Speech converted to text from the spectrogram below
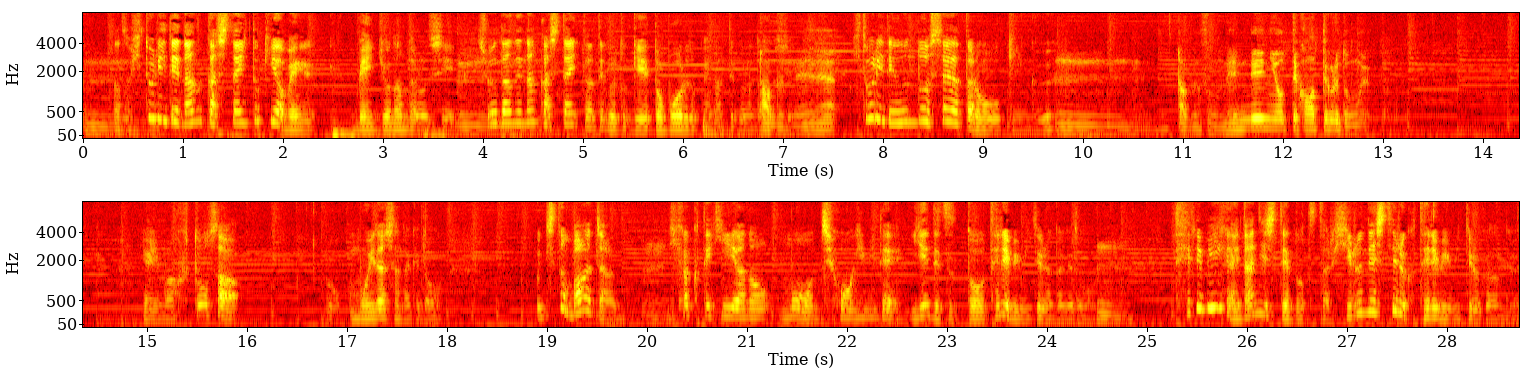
うん。なんか一人で何かしたい時は勉勉強なんだろうし、うん。集団で何かしたいってなってくるとゲートボールとかになってくるんだ多ろうし分ね。一人で運動したいだったらウォーキング、うん多分その年齢によって変わってくると思うよ。いや今ふとさ思い出したんだけどうちのばあちゃん比較的あのもう地方気味で家でずっとテレビ見てるんだけど、うん。テレビ以外何してんのって言ったら昼寝してるかテレビ見てるかなんだよね。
